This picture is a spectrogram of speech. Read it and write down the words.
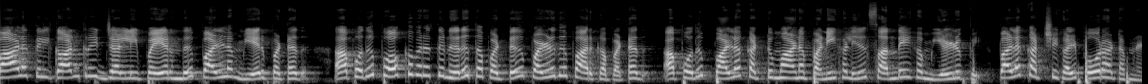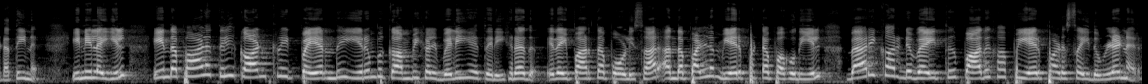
பாலத்தில் கான்கிரீட் ஜல்லி பெயர்ந்து பள்ளம் ஏற்பட்டது. அப்போது போக்குவரத்து நிறுத்தப்பட்டு பழுது பார்க்கப்பட்டது. அப்போது பல கட்டுமான பணிகளில் சந்தேகம் எழுப்பி பல கட்சிகள் போராட்டம் நடத்தின. இந்நிலையில் இந்த பாலத்தில் கான்கிரீட் பெயர்ந்து இரும்பு கம்பிகள் வெளியே தெரிகிறது. இதை பார்த்த போலீசார் அந்த பள்ளம் ஏற்பட்ட பகுதியில் பேரிகார்டு வைத்து பாதுகாப்பு ஏற்பாடு செய்துள்ளனர்.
